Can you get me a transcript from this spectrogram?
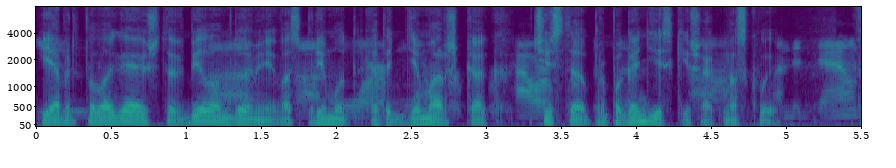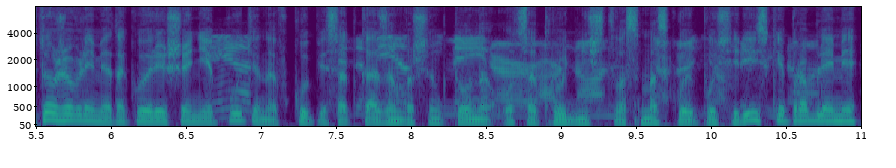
Я предполагаю, что в Белом доме воспримут этот демарш как чисто пропагандистский шаг Москвы. В то же время такое решение Путина в купе с отказом Вашингтона от сотрудничества с Москвой по сирийской проблеме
